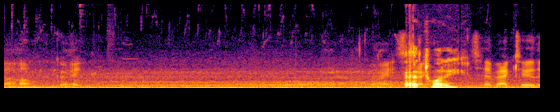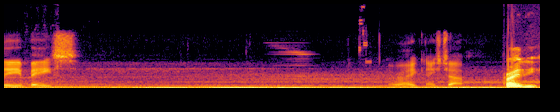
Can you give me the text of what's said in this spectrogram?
Oh, good. Alright, let's, Got head back- 20. let's head back to the base. Alright, nice job. Righty.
